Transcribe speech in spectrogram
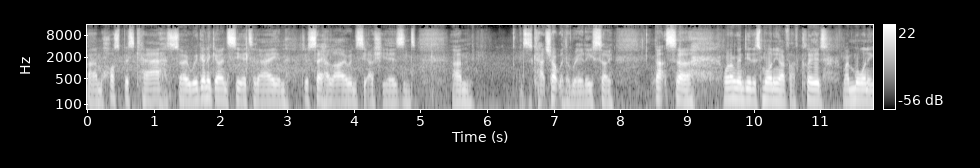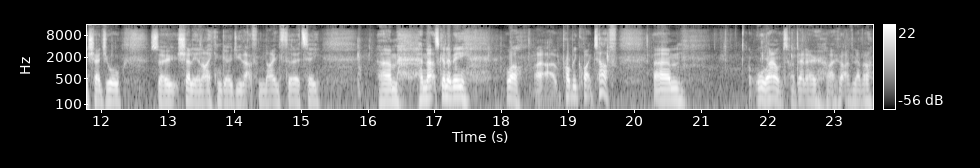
um, hospice care. So we're going to go and see her today and just say hello and see how she is and um, just catch up with her really. So that's uh, what I'm going to do this morning. I've, I've cleared my morning schedule, so Shelley and I can go do that from 9:30, um, and that's going to be, well, uh, probably quite tough um, all round. I don't know. I've, I've never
